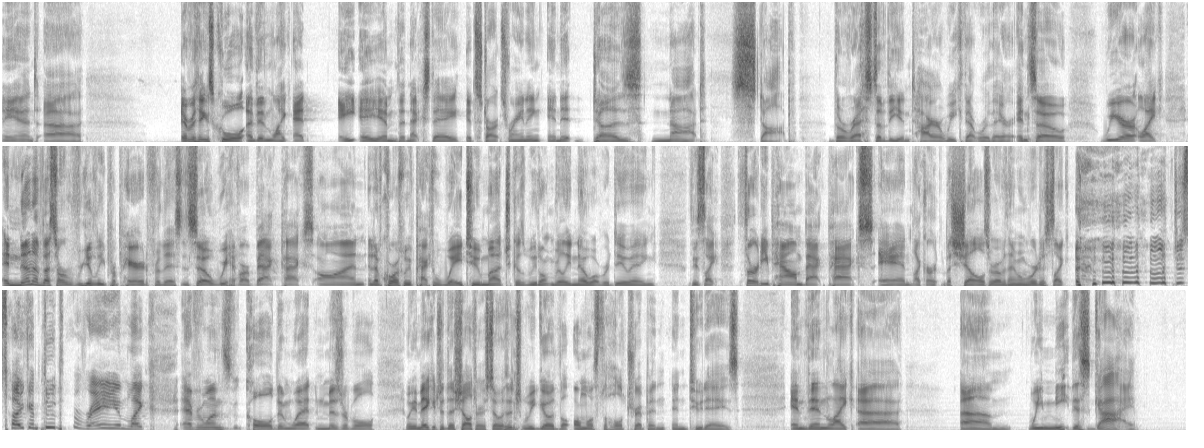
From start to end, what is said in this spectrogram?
And uh, everything's cool. And then like at 8 a.m. the next day, it starts raining and it does not stop the rest of the entire week that we're there. And so we are like, and none of us are really prepared for this. And so we have our backpacks on. And of course, we've packed way too much because we don't really know what we're doing. These like 30 pound backpacks and like our, the shells are over them. And we're just like, just hiking through the rain. Like everyone's cold and wet and miserable. And we make it to the shelter. So essentially, we go the, almost the whole trip in, in two days. And then like, uh, um, we meet this guy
